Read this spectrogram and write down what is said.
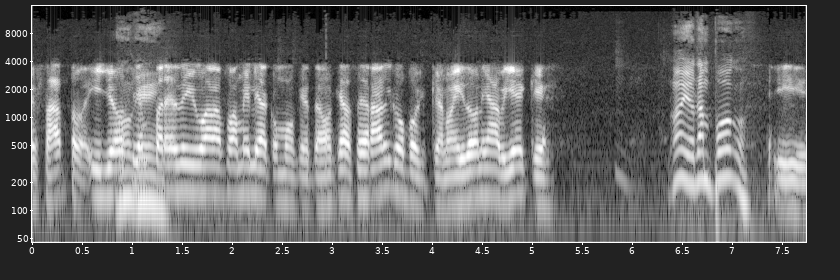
Exacto. Y yo siempre digo a la familia como que tengo que hacer algo porque no he ido ni a Vieques. No, yo tampoco. Y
